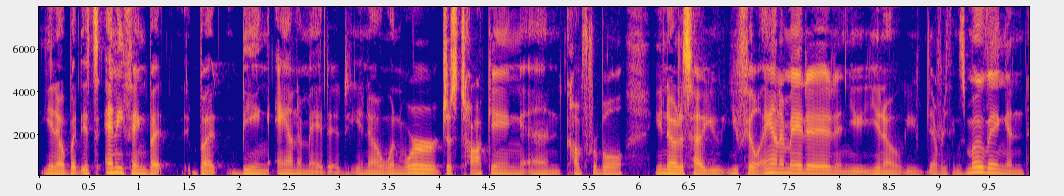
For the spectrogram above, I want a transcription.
you know, but it's anything but but being animated. You know, when we're just talking and comfortable, you notice how you you feel animated and you you know you, everything's moving and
